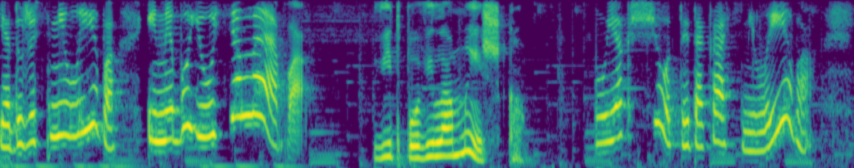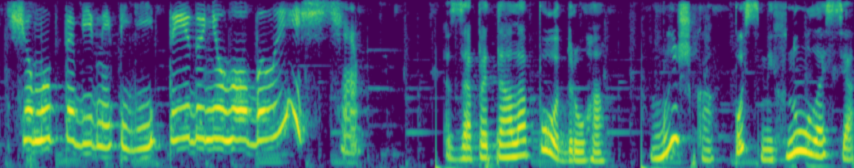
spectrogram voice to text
Я дуже смілива і не боюся лева. Відповіла мишка. Ну якщо ти така смілива, чому б тобі не підійти до нього ближче? запитала подруга. Мишка посміхнулася,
